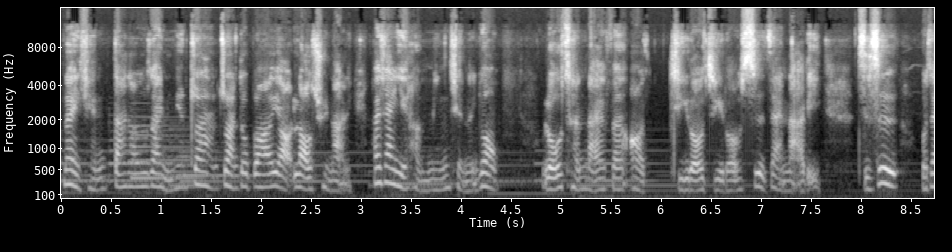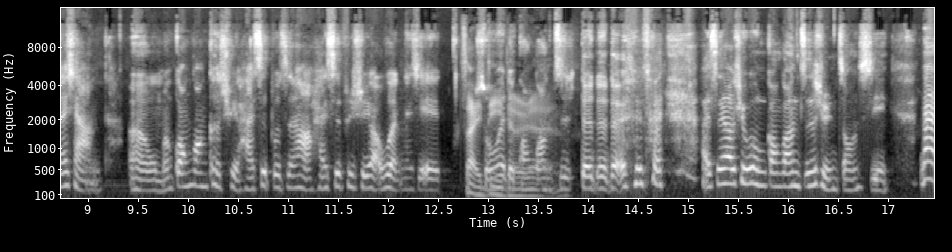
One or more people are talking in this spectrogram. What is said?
那以前大家都在里面转转，都不知道要绕去哪里，它现在也很明显的用。楼层来分哦，几楼几楼是在哪里？只是我在想，呃，我们观光客去还是不知道，还是必须要问那些所谓的观光咨，对对对 对，还是要去问观光咨询中心。那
